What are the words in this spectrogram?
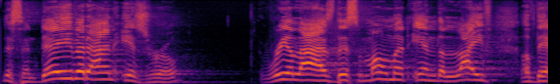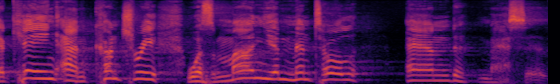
Listen, David and Israel realized this moment in the life of their king and country was monumental and massive.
